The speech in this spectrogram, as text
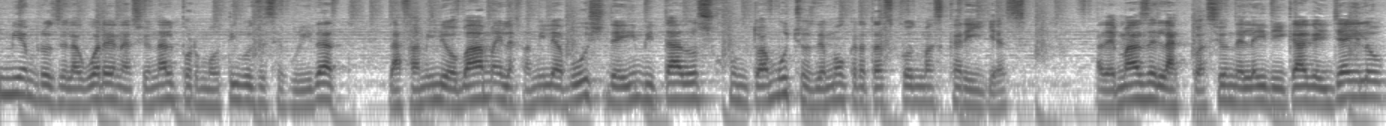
miembros de la Guardia Nacional por motivos de seguridad, la familia Obama y la familia Bush de invitados junto a muchos demócratas con mascarillas. Además de la actuación de Lady Gaga y J-Lo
